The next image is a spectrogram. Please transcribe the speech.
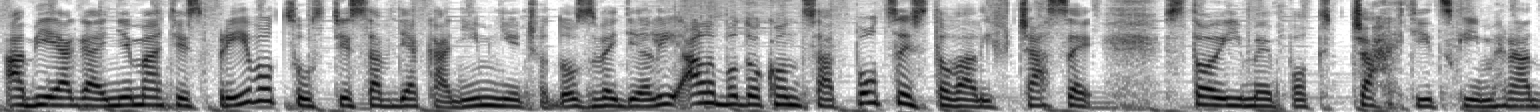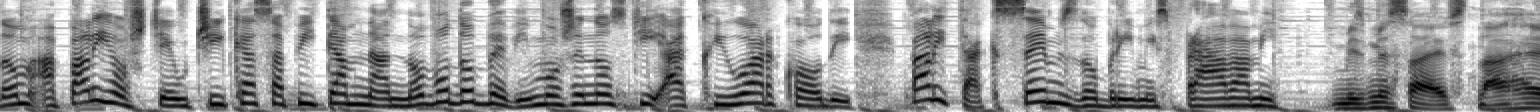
aby ak aj nemáte sprievodcu, ste sa vďaka ním niečo dozvedeli alebo dokonca pocestovali v čase. Stojíme pod Čachtickým hradom a Paliho Števčíka sa pýtam na novodobé vymoženosti a QR kódy. Pali tak sem s dobrými správami. My sme sa aj v snahe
